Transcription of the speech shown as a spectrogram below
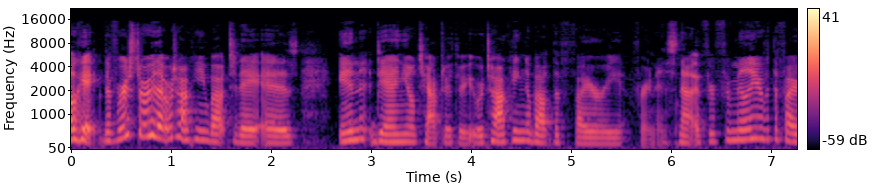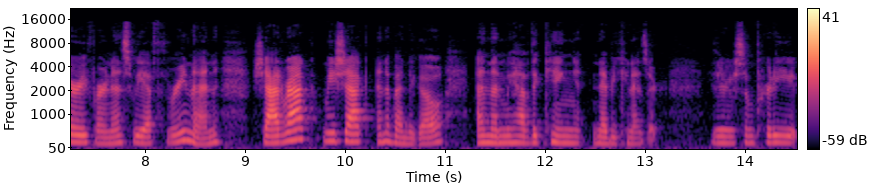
Okay, the first story that we're talking about today is in Daniel chapter 3, we're talking about the fiery furnace. Now, if you're familiar with the fiery furnace, we have three men Shadrach, Meshach, and Abednego, and then we have the king Nebuchadnezzar. These are some pretty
